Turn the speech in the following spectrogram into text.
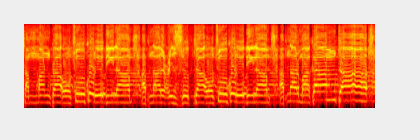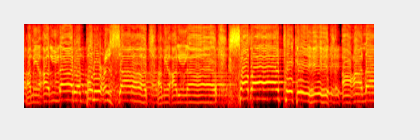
সম্মানটা উঁচু করে দিলাম, আপনার ইজ্জতটা উঁচু করে দিলাম, আপনার মাকামটা আমি আল্লাহ রব্বুল ইজ্জাত, আমি আল্লাহ সবার থেকে আলা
